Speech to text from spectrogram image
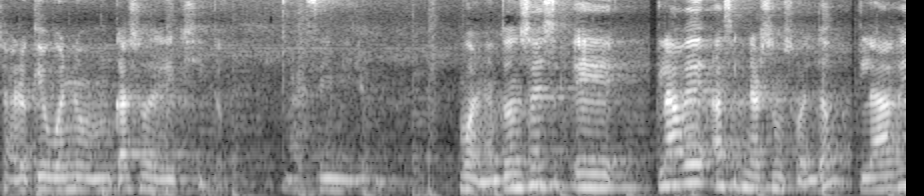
Claro, qué bueno, un caso de éxito. Así mismo. Bueno, entonces, eh, clave asignarse un sueldo, clave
